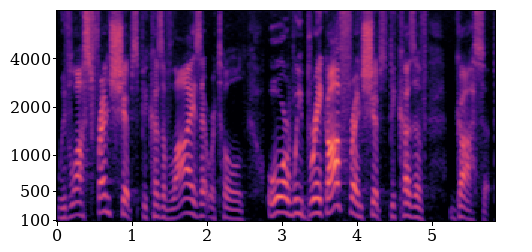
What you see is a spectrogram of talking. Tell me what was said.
We've lost friendships because of lies that were told, or we break off friendships because of gossip.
